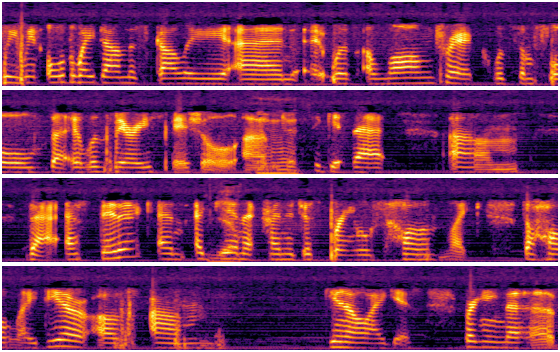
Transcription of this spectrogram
we went all the way down this gully, and it was a long trek with some falls, but it was very special um, Mhm. just to get that um, that aesthetic. And again, Yeah. it kind of just brings home like the whole idea of, um, you know, I guess bringing the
